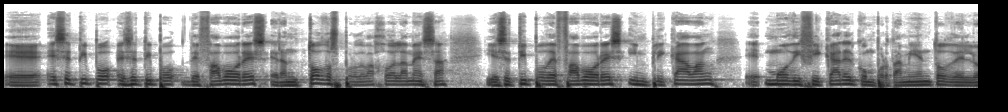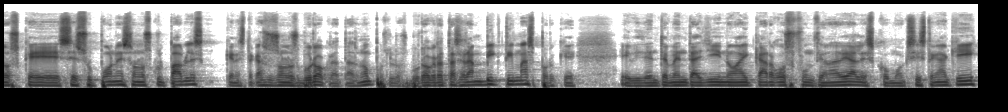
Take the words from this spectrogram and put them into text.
Eh, ese, tipo, ese tipo de favores eran todos por debajo de la mesa y ese tipo de favores implicaban modificar el comportamiento de los que se supone son los culpables, que en este caso son los burócratas. Pues los burócratas eran víctimas porque evidentemente allí no hay cargos funcionariales como existen aquí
